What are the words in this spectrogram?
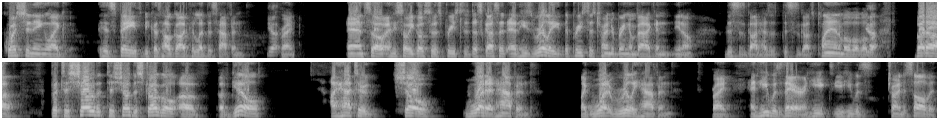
questioning like his faith because how God could let this happen. Yeah. Right. And so, and so he goes to his priest to discuss it, and he's really the priest is trying to bring him back, and you know, this is God has a, this is God's plan, blah blah blah yeah. blah. But uh, but to show that to show the struggle of of Gil, I had to show what had happened, like what really happened, right? And he was there, and he he was trying to solve it,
